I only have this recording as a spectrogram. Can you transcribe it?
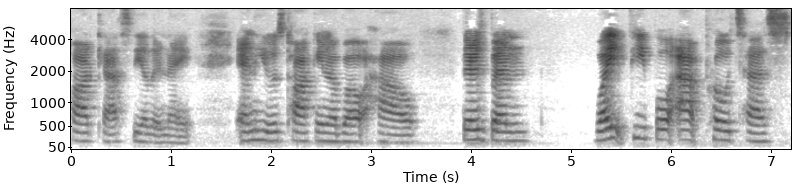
podcast the other night, and he was talking about how there's been white people at protests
